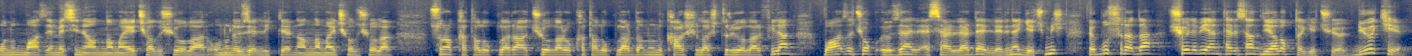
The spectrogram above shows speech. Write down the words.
Onun malzemesini anlamaya çalışıyorlar. Onun özelliklerini anlamaya çalışıyorlar. Sonra katalogları açıyorlar. O kataloglardan onu karşılaştırıyorlar filan. Bazı çok özel eserler de ellerine geçmiş ve bu sırada şöyle bir enteresan diyalog da geçiyor. Diyor ki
